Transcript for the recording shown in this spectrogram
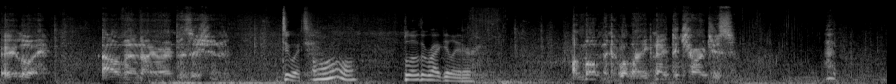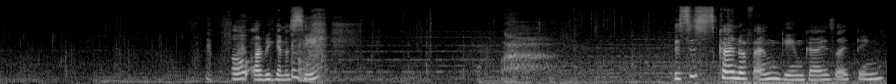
Aloy, Alva and I are in position. Do. Oh. Blow the regulator. A moment while I ignite the charges. Oh, are we gonna see? This is kind of endgame, guys, I think.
